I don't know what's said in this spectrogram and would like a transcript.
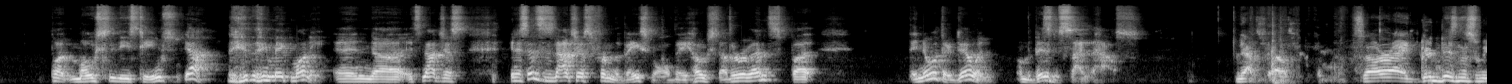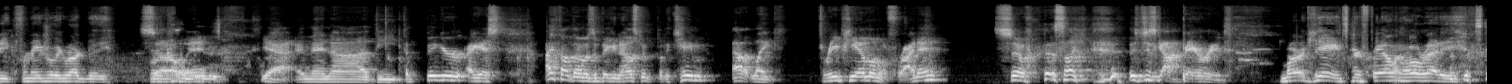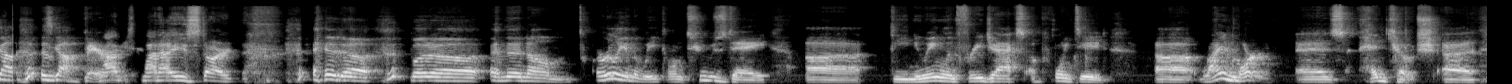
but most of these teams, yeah, they, they make money. And uh, it's not just, in a sense, it's not just from the baseball. They host other events, but they know what they're doing on the business side of the house. Yeah. So, so all right. Good business week for Major League Rugby. So, and, yeah. And then uh, the, the bigger, I guess, I thought that was a big announcement, but it came out like 3 p.m. on a Friday. So it's like, it just got buried. Mark Yates, you're failing already. It's got it's got buried. Not, not how you start. and uh, but uh, and then um, early in the week on Tuesday, uh, the New England Free Jacks appointed uh, Ryan Martin as head coach. Uh,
